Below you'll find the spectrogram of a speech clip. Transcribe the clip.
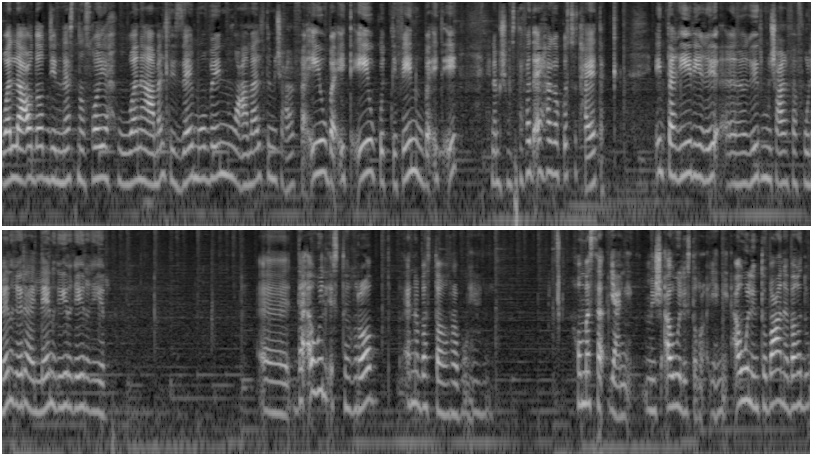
ولا أقعد أدي الناس نصايح وأنا عملت إزاي move on وعملت مش عارفة إيه وبقيت إيه وكنت فين وبقيت إيه؟ إحنا مش هنستفاد أي حاجة بقصه حياتك. أنت غيري غير, آه، غير مش عارفة فلان غير علان غير غير غير. آه، ده أول استغراب أنا بستغربه يعني. هما. يعني مش أول استغراب يعني أول انطباع أنا باخده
